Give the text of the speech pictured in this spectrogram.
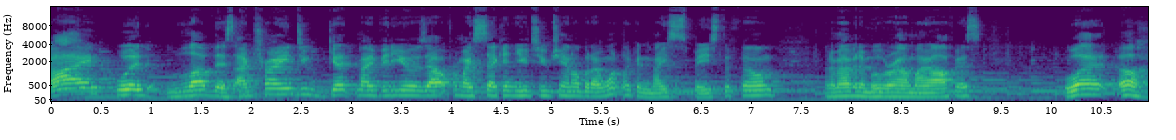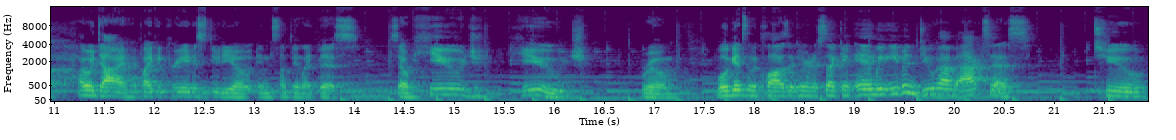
I would love this. I'm trying to get my videos out for my second YouTube channel, but I want like a nice space to film, and I'm having to move around my office. What? Oh, I would die if I could create a studio in something like this. So huge, huge room. We'll get to the closet here in a second, and we even do have access to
